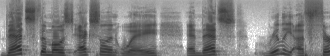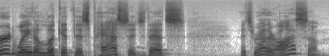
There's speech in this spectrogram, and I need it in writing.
That's the most excellent way. And that's really a third way to look at this passage that's, that's rather awesome.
